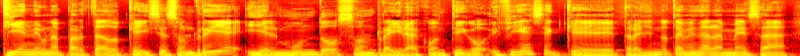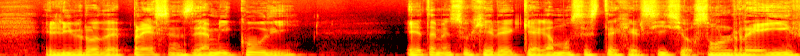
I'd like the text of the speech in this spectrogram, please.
Tiene un apartado que dice sonríe y el mundo sonreirá contigo. Y fíjense que trayendo también a la mesa el libro de Presence de Amy Cuddy, ella también sugiere que hagamos este ejercicio, sonreír,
